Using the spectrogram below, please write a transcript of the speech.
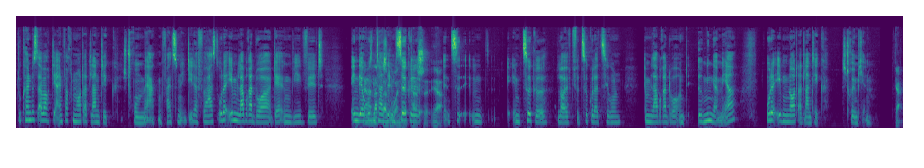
Du könntest aber auch dir einfach Nordatlantikstrom merken, falls du eine Idee dafür hast. Oder eben Labrador, der irgendwie wild in der Ja, Hosentasche im Labrador Zirkel, ja. im, im Zirkel läuft für Zirkulation im Labrador- und Irminga-Meer. Oder eben Nordatlantik-Strömchen. Ja.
